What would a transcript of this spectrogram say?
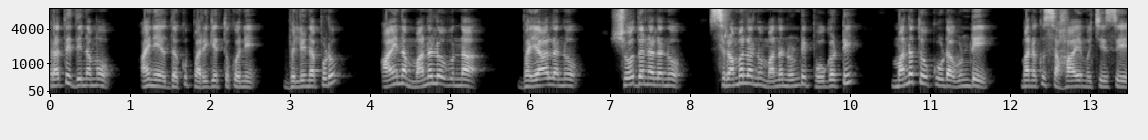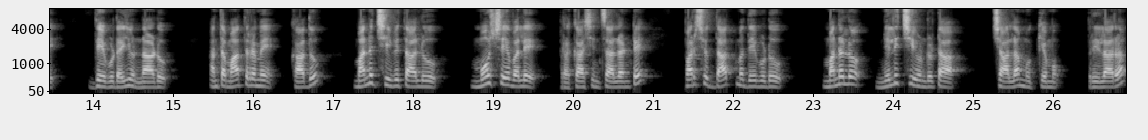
ప్రతిదినము ఆయన యొద్దకు పరిగెత్తుకొని వెళ్ళినప్పుడు ఆయన మనలో ఉన్న భయాలను శోధనలను శ్రమలను మన నుండి పోగొట్టి మనతో కూడా ఉండి మనకు సహాయము చేసే దేవుడై ఉన్నాడు. అంత మాత్రమే కాదు మన జీవితాలు మోసే వలె ప్రకాశించాలంటే పరిశుద్ధాత్మ దేవుడు మనలో నిలిచి ఉండుట చాలా ముఖ్యము. ప్రిలారా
